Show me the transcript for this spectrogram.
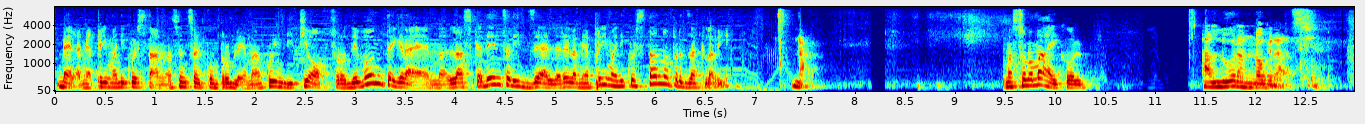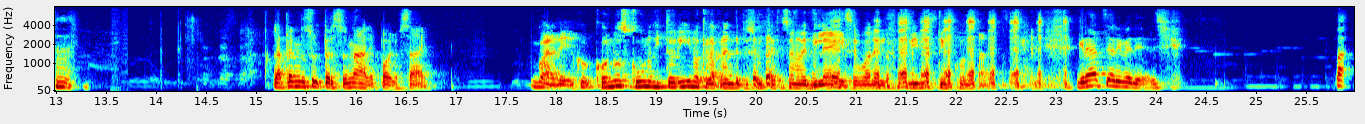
beh, la mia prima di quest'anno senza alcun problema. Quindi ti offro Devonte Graham, la scadenza di Zeller e la mia prima di quest'anno per Zach Lavin. No. Ma sono Michael, Allora no, grazie. la prendo sul personale, poi lo sai. Guardi, co- conosco uno di Torino che la prende più sul personale di lei se vuole vi metto in contatto. Grazie, arrivederci. Ma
